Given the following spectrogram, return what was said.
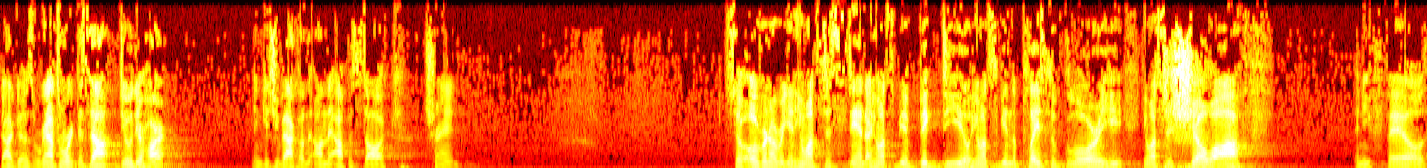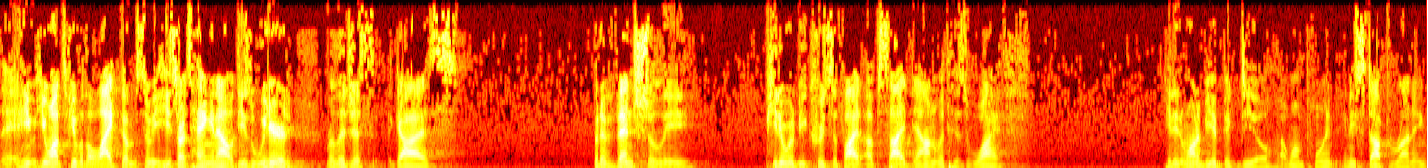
God goes, we're going to have to work this out, deal with your heart, and get you back on the, on the apostolic train. So over and over again, he wants to stand out. He wants to be a big deal. He wants to be in the place of glory. He, he wants to show off. And he fails. He, he wants people to like him, so he, he starts hanging out with these weird religious guys. But eventually, Peter would be crucified upside down with his wife. He didn't want to be a big deal at one point, and he stopped running.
